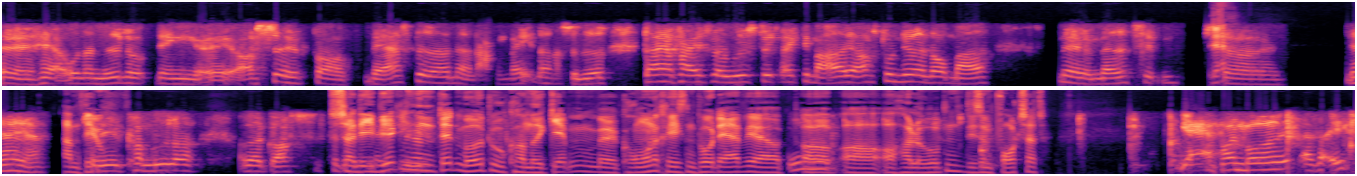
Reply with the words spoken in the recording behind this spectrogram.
øh, her under nedlukningen. Øh, også øh, for værestederne og narkomanerne osv. Der har jeg faktisk været ude og støtte rigtig meget. Jeg har også doneret enormt meget med mad til dem. Ja. Så øh, ja, ja. Jamen, det er jo det er kommet ud og, og været godt. for Så det er i virkeligheden den måde, du er kommet igennem øh, coronakrisen på, det er ved at, Mhm. at, at, at holde åben, ligesom fortsat. Ja, på en måde. Altså ikke,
